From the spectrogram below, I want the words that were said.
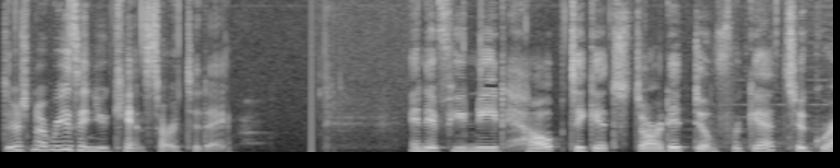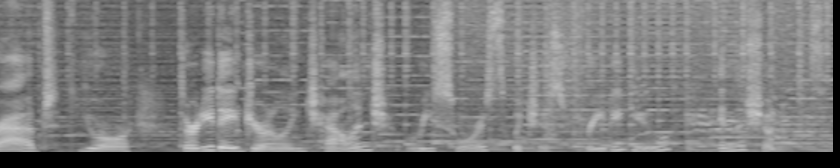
There's no reason you can't start today. And if you need help to get started, don't forget to grab your 30 day journaling challenge resource, which is free to you in the show notes.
